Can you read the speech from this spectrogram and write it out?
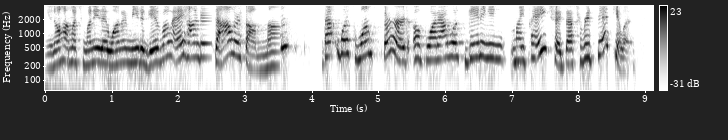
You know how much money they wanted me to give them? $800 a month? That was one third of what I was getting in my paycheck. That's ridiculous.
